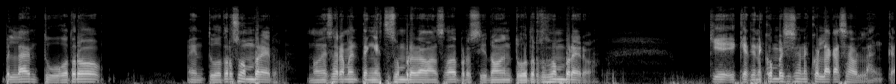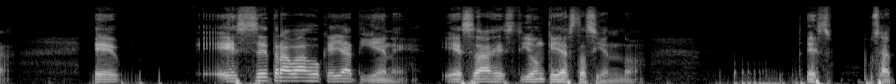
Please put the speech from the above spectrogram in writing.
¿verdad? En tu otro, en tu otro sombrero, no necesariamente en este sombrero avanzado, pero sino en tu otro sombrero, que, tienes conversaciones con la Casa Blanca. Eh, ese trabajo que ella tiene, esa gestión que ella está haciendo, es, o sea,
